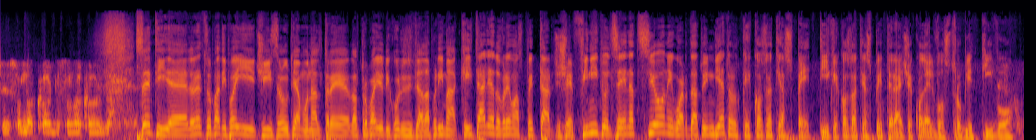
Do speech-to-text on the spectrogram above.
sì, sono d'accordo, sono d'accordo. Senti eh, Lorenzo Padi, poi ci salutiamo, un, altre, un, altro paio di curiosità, la prima, che Italia dovremo aspettarci? Cioè, finito il Sei Nazioni, guardato indietro, che cosa ti aspetti? Che cosa ti aspetterai? Cioè, qual è il vostro obiettivo?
